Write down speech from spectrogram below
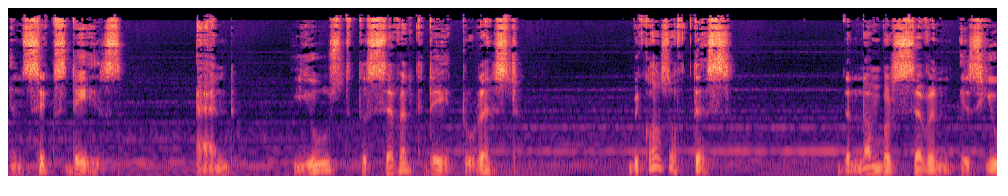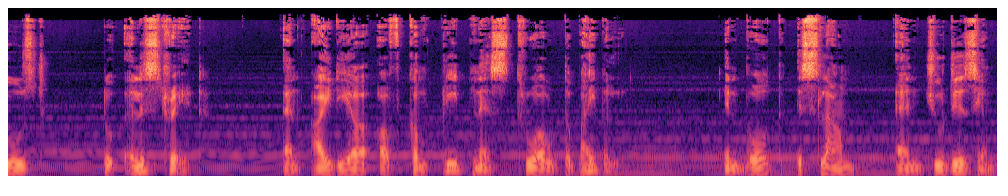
in six days and used the seventh day to rest. Because of this, the number seven is used to illustrate an idea of completeness throughout the Bible. In both Islam and Judaism,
